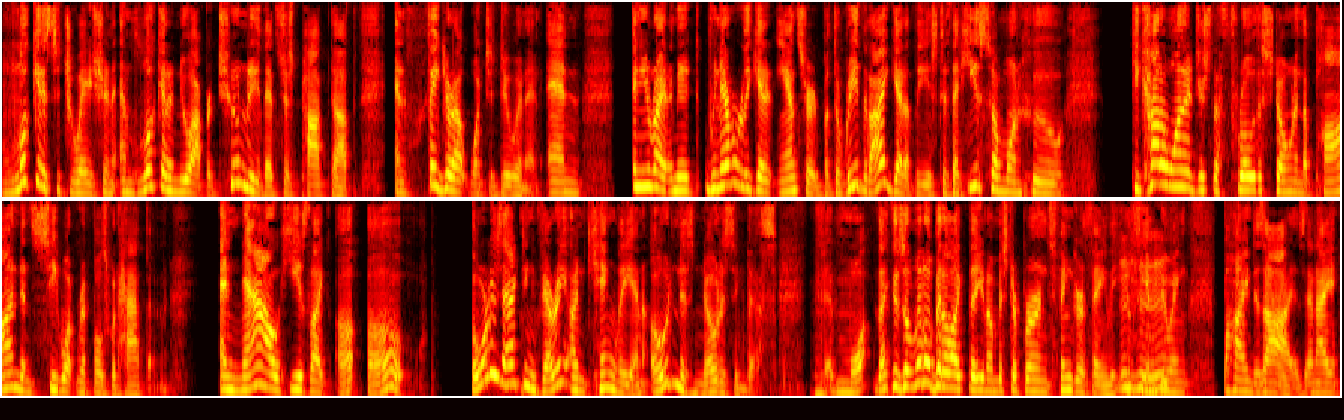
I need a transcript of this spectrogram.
look at a situation and look at a new opportunity that's just popped up and figure out what to do in it. And and you're right. I mean, we never really get it answered, but the read that I get at least is that he's someone who he kind of wanted just to throw the stone in the pond and see what ripples would happen. And now he's like, oh, oh, Thor is acting very unkingly, and Odin is noticing this. More, like there's a little bit of like the you know Mr. Burns finger thing that you can mm-hmm. see him mm-hmm. doing behind his eyes, and I,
